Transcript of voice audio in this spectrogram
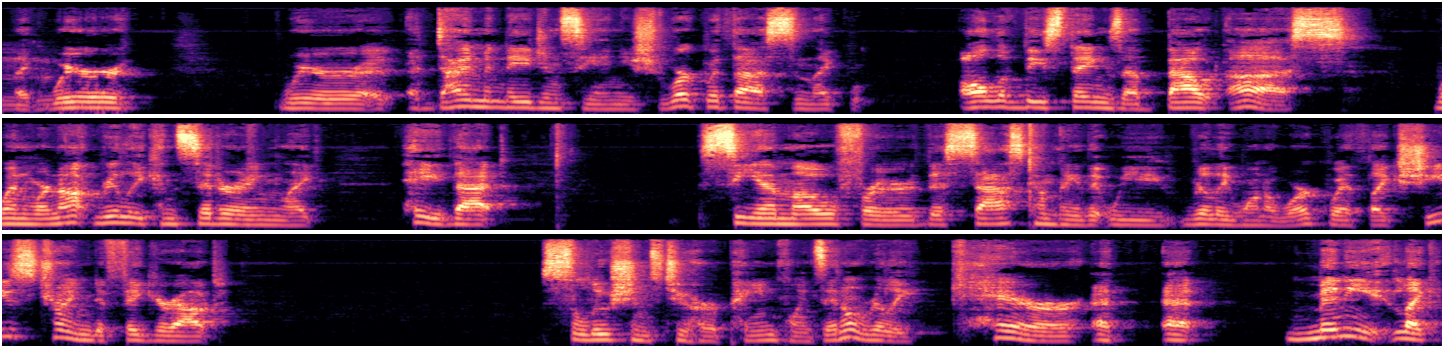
Mm-hmm. Like we're we're a diamond agency and you should work with us and like all of these things about us when we're not really considering like hey that cmo for this saas company that we really want to work with like she's trying to figure out solutions to her pain points they don't really care at at many like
